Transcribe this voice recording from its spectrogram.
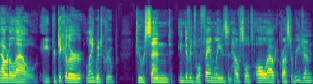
that would allow a particular language group to send individual families and households all out across the region.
